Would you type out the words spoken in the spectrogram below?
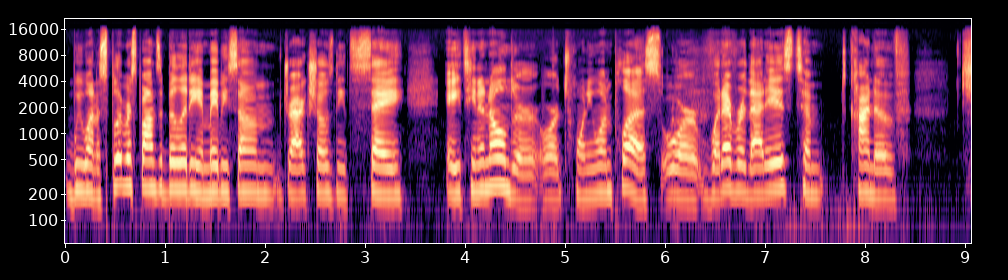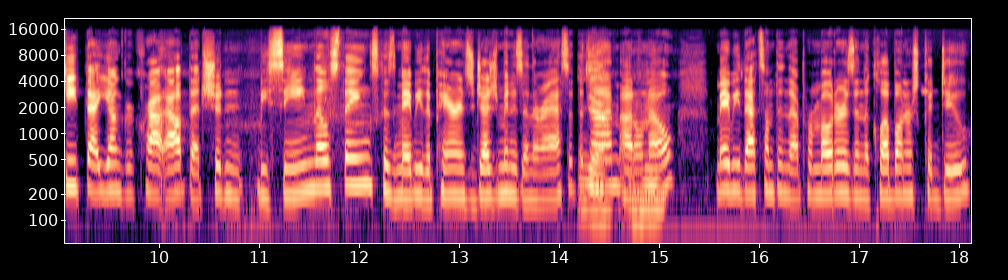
we want to split responsibility and maybe some drag shows need to say 18 and older or 21 plus or whatever that is to kind of keep that younger crowd out that shouldn't be seeing those things because maybe the parents' judgment is in their ass at the Yeah. time. I don't know. Maybe that's something that promoters and the club owners could do.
